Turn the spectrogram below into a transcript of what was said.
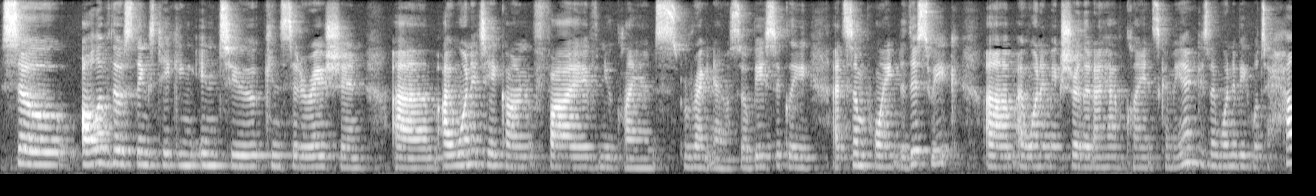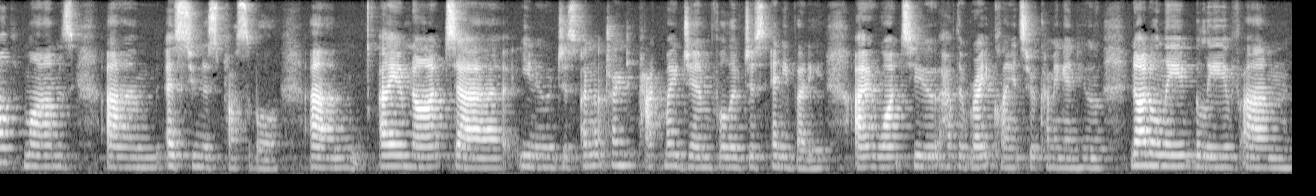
so all of those things taking into consideration, um, I want to take on five new clients right now. So basically at some point this week, um, I want to make sure that I have clients coming in because I want to be able to help moms um, as soon as possible. Um, I am not, uh, you know, just, I'm not trying to pack my gym full of just anybody. I want to have the right clients who are coming in who not only believe, um,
